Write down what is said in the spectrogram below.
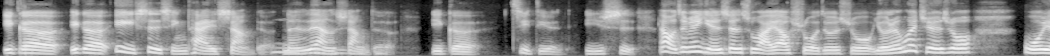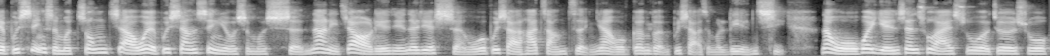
一个一个意识形态上的、嗯、能量上的一个祭典。仪式，那我这边延伸出来要说，就是说，有人会觉得说，我也不信什么宗教，我也不相信有什么神，那你叫我连接那些神，我又不晓得他长怎样，我根本不晓得怎么连起。那我会延伸出来说，就是说，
